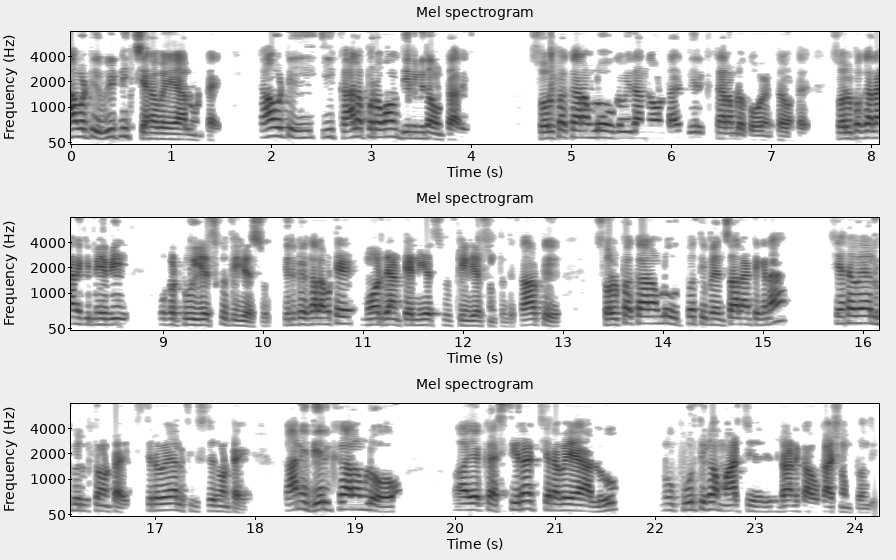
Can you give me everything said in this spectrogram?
కాబట్టి వీటిని చెరవేయాలు ఉంటాయి. కాబట్టి ఈ కాల ప్రభావం దీని మీద ఉంటుంది. స్వల్పకాలంలో ఒక విధంగా ఉంటాయి దీర్ఘకాలంలో ఒక విధంగా ఉంటాయి. స్వల్పకాలానికి మేబీ ఒక టూ ఇయర్స్కు త్రీ ఇయర్స్. దీర్ఘకాలం అంటే more than ten years fifteen years ఉంటుంది. కాబట్టి స్వల్పకాలంలో ఉత్పత్తి పెంచాలంటే కన్నా చిరవ్యయాలు పెరుగుతూ ఉంటాయి. స్థిరవ్యయాలు ఫిక్స్డ్గా ఉంటాయి. కానీ దీర్ఘకాలంలో ఆ యొక్క స్థిర చిరవ్యయాలు నువ్వు పూర్తిగా మార్చడానికి అవకాశం ఉంటుంది.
